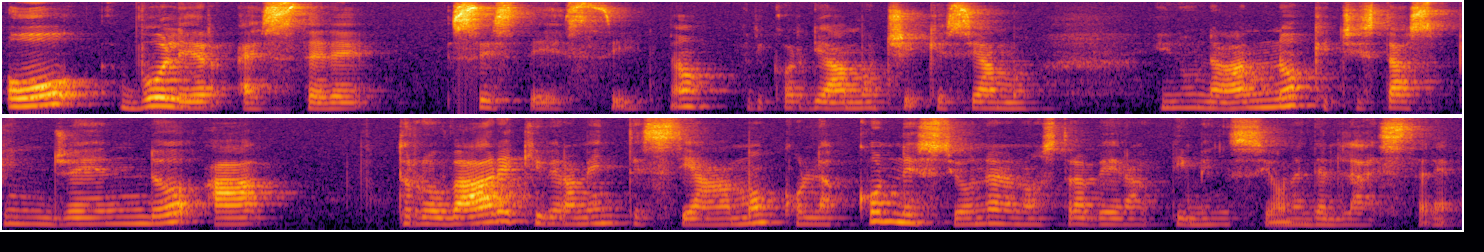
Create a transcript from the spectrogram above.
o voler essere se stessi. No? Ricordiamoci che siamo in un anno che ci sta spingendo a trovare chi veramente siamo con la connessione alla nostra vera dimensione dell'essere.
